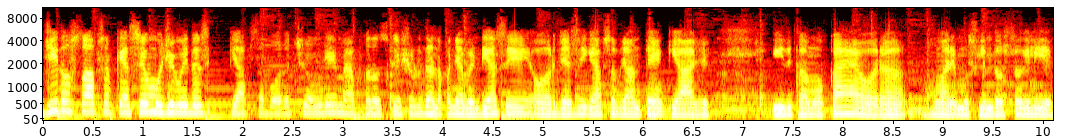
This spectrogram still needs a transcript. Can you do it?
ji दोस्तों, आप सब कैसे हो? मुझे उम्मीद है कि आप सब बहुत अच्छे होंगे। मैं आपका दोस्त केशव लुधियाना पंजाब इंडिया से। और जैसे कि आप सब जानते हैं कि आज ईद का मौका है और हमारे मुस्लिम दोस्तों के लिए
